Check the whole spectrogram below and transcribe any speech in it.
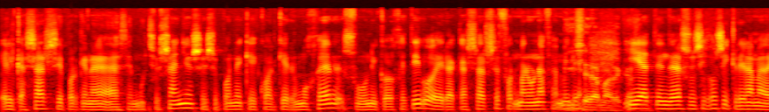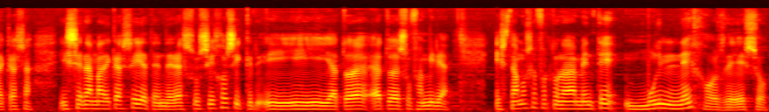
el casarse, porque hace muchos años se supone que cualquier mujer, su único objetivo era casarse, formar una familia y, atender a sus hijos y crear ama de casa. Y ser ama de casa y atender a sus hijos y, a, toda, a toda su familia. Estamos afortunadamente muy lejos de eso,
